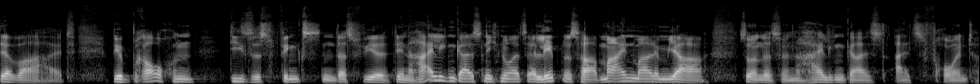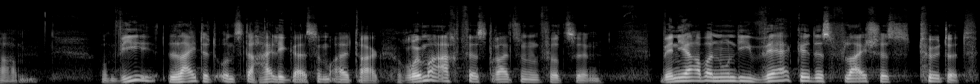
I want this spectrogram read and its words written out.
der Wahrheit. Wir brauchen dieses Pfingsten, dass wir den Heiligen Geist nicht nur als Erlebnis haben, einmal im Jahr, sondern dass wir den Heiligen Geist als Freund haben. Und wie leitet uns der Heilige Geist im Alltag? Römer 8, Vers 13 und 14. Wenn ihr aber nun die Werke des Fleisches tötet,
